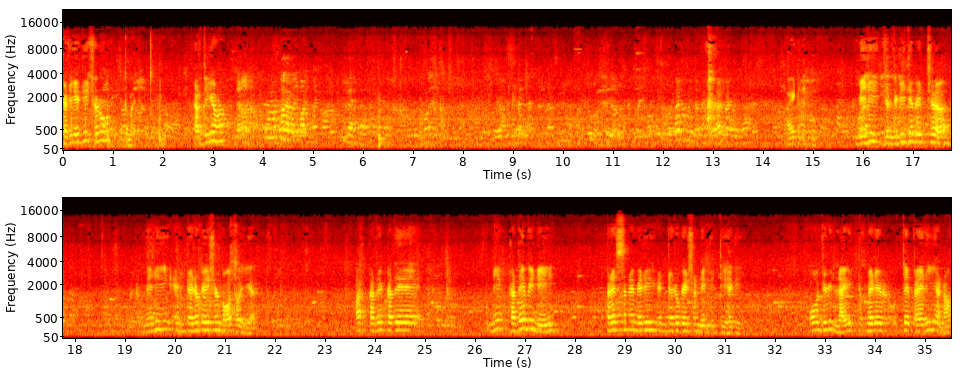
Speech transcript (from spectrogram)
ਕਰੀਏ ਜੀ ਸ਼ੁਰੂ। ਕਰ ਦਈਏ ਹੁਣ। ਹਾਈਟ ਦੇਖੋ। ਮੇਰੀ ਜ਼ਿੰਦਗੀ ਦੇ ਵਿੱਚ ਮੇਰੀ ਇੰਟਰੋਗੇਸ਼ਨ ਬਹੁਤ ਹੋਈ ਹੈ। ਪਰ ਕਦੇ ਕਦੇ ਨਹੀਂ, ਕਦੇ ਵੀ ਨਹੀਂ ਪ੍ਰੈਸ ਨੇ ਮੇਰੀ ਇੰਟਰੋਗੇਸ਼ਨ ਨਹੀਂ ਕੀਤੀ ਹੈਗੀ। ਉਹ ਜਿਹੜੀ ਲਾਈਟ ਮੇਰੇ ਉੱਤੇ ਪੈ ਰਹੀ ਹੈ ਨਾ,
